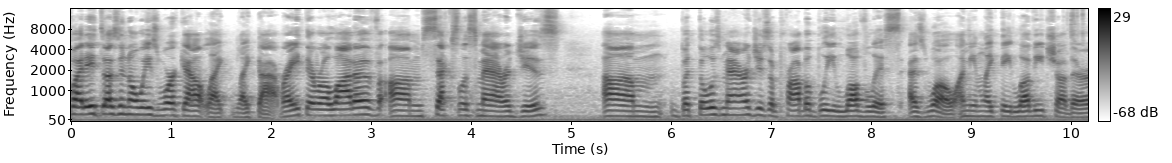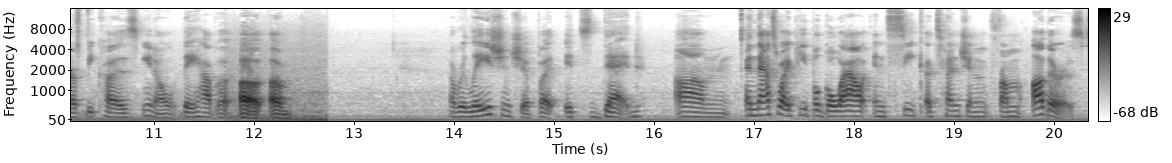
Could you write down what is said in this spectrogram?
but it doesn't always work out like like that, right? There are a lot of um, sexless marriages, um, but those marriages are probably loveless as well. I mean, like they love each other because you know they have a a, a, a relationship, but it's dead. Um, and that's why people go out and seek attention from others.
